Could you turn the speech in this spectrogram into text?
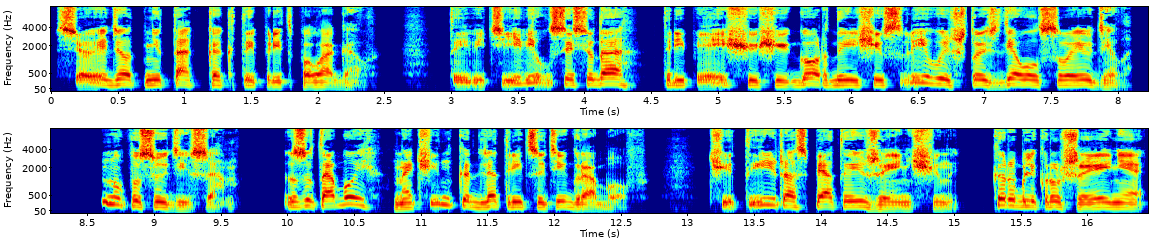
Все идет не так, как ты предполагал. Ты ведь явился сюда трепещущий, гордый и счастливый, что сделал свое дело. Ну, посуди сам. За тобой начинка для тридцати гробов. Четыре распятые женщины, кораблекрушение,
